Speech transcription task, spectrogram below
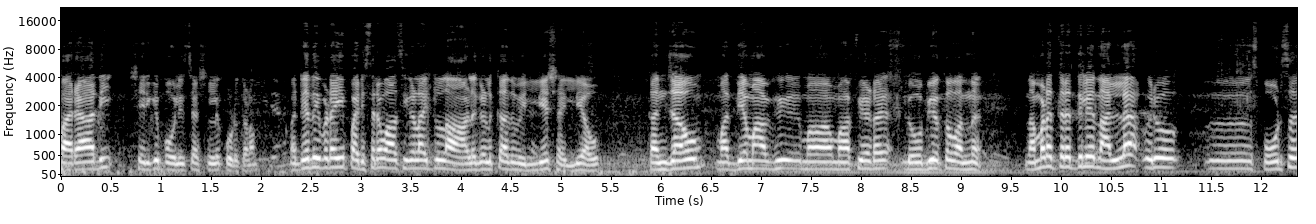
പരാതി ശരിക്കും പോലീസ് സ്റ്റേഷനിൽ കൊടുക്കണം. മറ്റേത് ഇവിടെ ഈ പരിസരവാസികളായിട്ടുള്ള ആളുകൾക്ക് അത് വലിയ ശല്യമാവും കഞ്ചാവും മദ്യമാഫി മാഫിയയുടെ ലോബിയൊക്കെ വന്ന് നമ്മുടെ ഇത്തരത്തിൽ നല്ല ഒരു സ്പോർട്സ്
